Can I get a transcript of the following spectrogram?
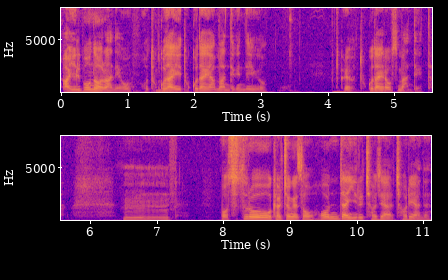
아 일본어라네요. 어, 독고다이 독고다이 하면 안 되겠네 이거. 그래요. 독고다이라고 쓰면 안 되겠다. 음 뭐 스스로 결정해서 혼자 일을 처리, 처리하는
